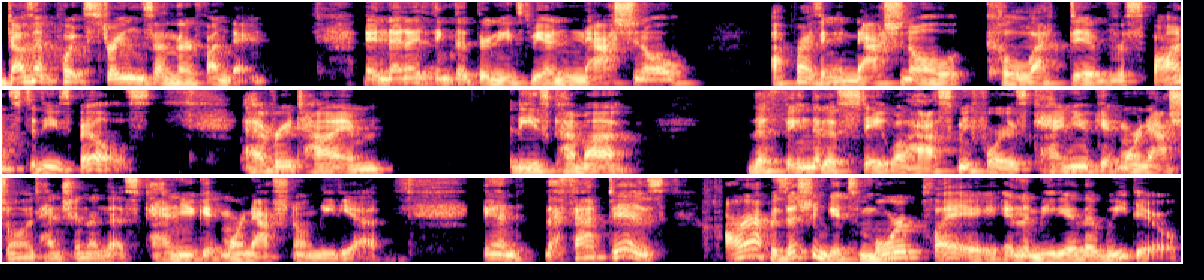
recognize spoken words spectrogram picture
doesn't put strings on their funding. And then I think that there needs to be a national uprising, a national collective response to these bills. Every time these come up, the thing that a state will ask me for is can you get more national attention on this? Can you get more national media? And the fact is, our opposition gets more play in the media than we do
